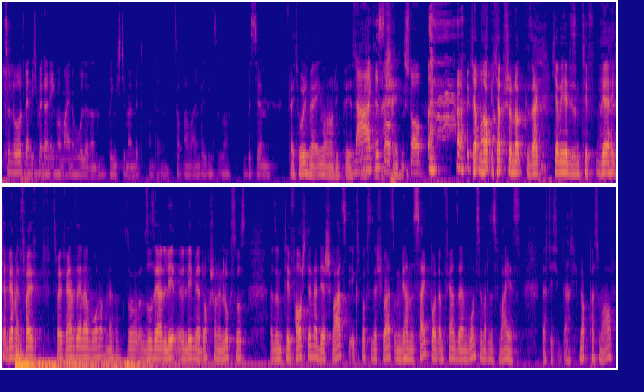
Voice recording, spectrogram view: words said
Zur Not, wenn ich mir dann irgendwann meine hole, dann bringe ich die mal mit und dann zocken wir mal in Berlin zusammen. Ein bisschen Vielleicht hole ich mir irgendwann noch die PS. Na, Christoph, stopp. ich habe hab schon noch gesagt, ich habe hier diesen TV, wir, hab, wir haben ja zwei, zwei Fernseher in der Wohnung, ne? so, so sehr le leben wir ja doch schon in Luxus. Also ein TV-Ständer, der schwarz, die Xbox ist ja schwarz und wir haben ein Sideboard am Fernseher im Wohnzimmer, das ist weiß. Da dachte ich, dachte ich, Nock, pass mal auf,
